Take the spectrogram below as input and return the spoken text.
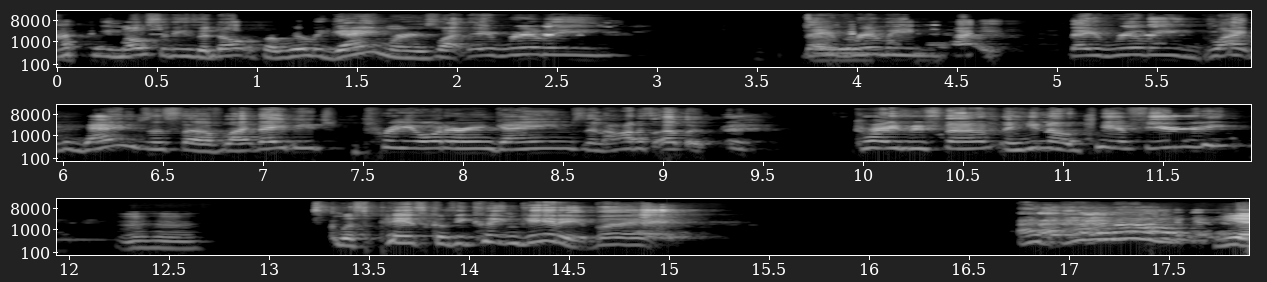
I think most of these adults are really gamers. Like they really, they really like they really like the games and stuff. Like they be pre-ordering games and all this other crazy stuff. And you know, Kid Fury hmm was pissed because he couldn't get it, but I, I don't know. Yeah,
